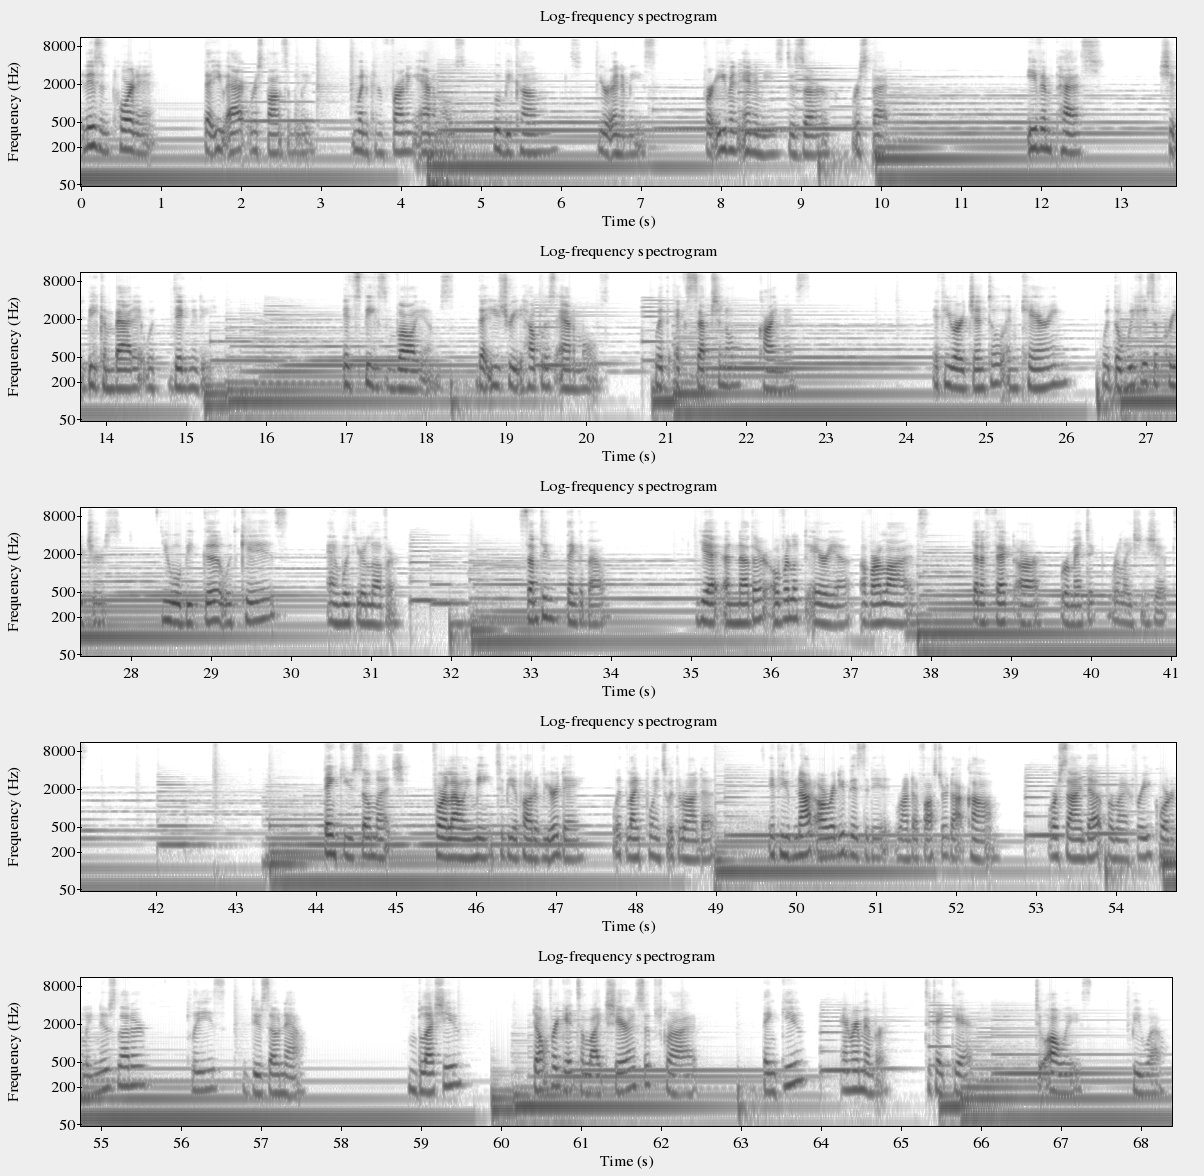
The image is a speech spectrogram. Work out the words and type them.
It is important that you act responsibly when confronting animals who become your enemies, for even enemies deserve respect. Even pests should be combated with dignity. It speaks volumes that you treat helpless animals with exceptional kindness. If you are gentle and caring with the weakest of creatures, you will be good with kids and with your lover. Something to think about. Yet another overlooked area of our lives that affect our romantic relationships. Thank you so much for allowing me to be a part of your day with Life Points with Ronda. If you've not already visited rhondafoster.com or signed up for my free quarterly newsletter, please do so now. Bless you. Don't forget to like, share, and subscribe. Thank you, and remember to take care, to always be well.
